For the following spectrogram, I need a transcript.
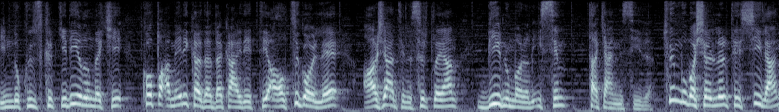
1947 yılındaki Copa America'da da kaydettiği 6 golle Arjantin'i sırtlayan bir numaralı isim ta kendisiydi. Tüm bu başarıları tescilen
